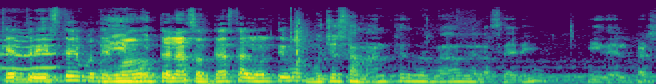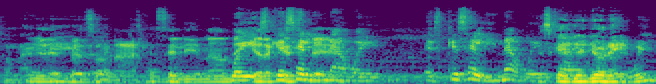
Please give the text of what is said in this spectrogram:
Qué triste, pues ni Oye, te la solté hasta el último. Muchos amantes, ¿verdad? De la serie y del personaje. Y y de de la personaje, donde Güey, es que. Selena, güey. Es que es Selena, güey. Es que yo lloré, güey.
